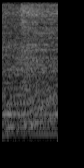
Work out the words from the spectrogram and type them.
tuned.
